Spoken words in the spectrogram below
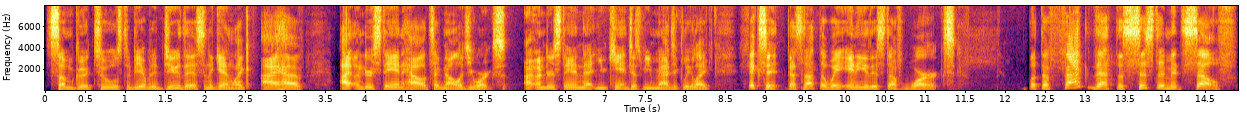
some good tools to be able to do this. And again, like I have, I understand how technology works. I understand that you can't just be magically like, fix it. That's not the way any of this stuff works. But the fact that the system itself,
